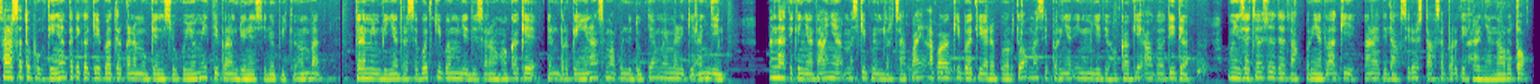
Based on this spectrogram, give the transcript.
Salah satu buktinya ketika Kiba terkena Mugen Tsukuyomi di perang dunia shinobi keempat dalam mimpinya tersebut, Kiba menjadi seorang Hokage dan berkeinginan semua penduduknya memiliki anjing. Entah di kenyataannya, meski belum tercapai, apakah Kiba Tiara Boruto masih berniat ingin menjadi Hokage atau tidak? Mungkin saja sudah tak berniat lagi, karena tidak serius tak seperti halnya Naruto.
